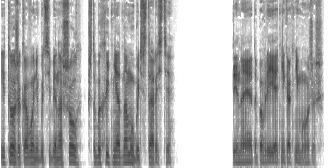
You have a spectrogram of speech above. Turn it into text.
И тоже кого-нибудь себе нашел, чтобы хоть ни одному быть в старости. Ты на это повлиять никак не можешь.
